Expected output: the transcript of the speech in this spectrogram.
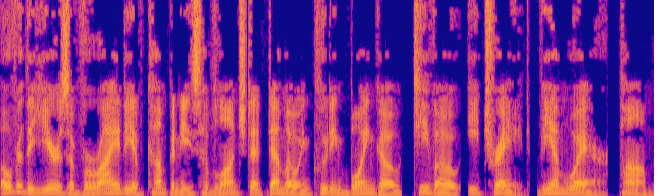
Over the years a variety of companies have launched at Demo including Boingo, TiVo, E-Trade, VMware, Palm,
